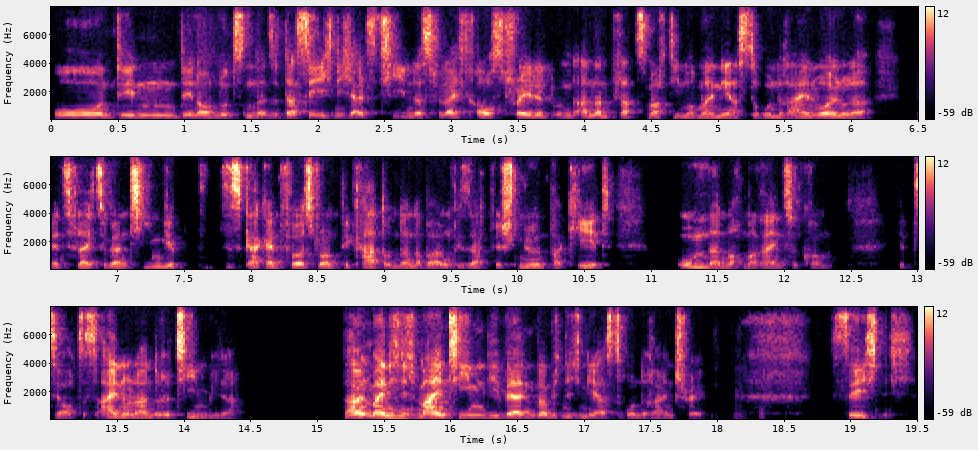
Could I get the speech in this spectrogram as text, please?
und den, den auch nutzen. Also das sehe ich nicht als Team, das vielleicht raustradet und anderen Platz macht, die nochmal in die erste Runde rein wollen. Oder wenn es vielleicht sogar ein Team gibt, das gar keinen First-Round-Pick hat und dann aber irgendwie sagt, wir schnüren ein Paket, um dann nochmal reinzukommen. Gibt es ja auch das ein oder andere Team wieder. Damit meine ich nicht mein Team, die werden, glaube ich, nicht in die erste Runde reintraden. Sehe ich nicht.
